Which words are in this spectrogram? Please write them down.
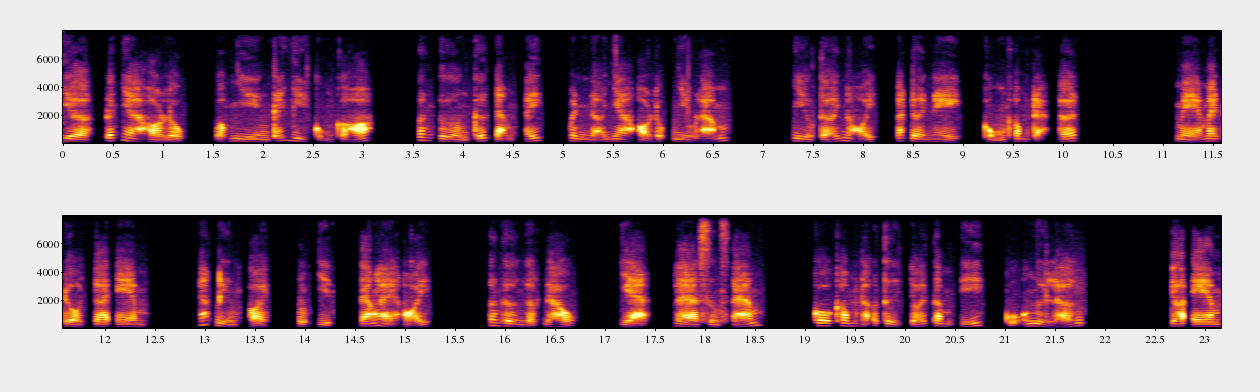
Giờ đến nhà họ lục, bỗng nhiên cái gì cũng có. Vân Thường cứ cảm thấy mình ở nhà họ lục nhiều lắm. Nhiều tới nổi, cả đời này cũng không trả hết. Mẹ may đồ cho em. Ngắt điện thoại, lục dịp sáng lại hỏi. Vân Thường gật đầu. Dạ, là sườn xám. Cô không nỡ từ chối tâm ý của người lớn. Cho em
